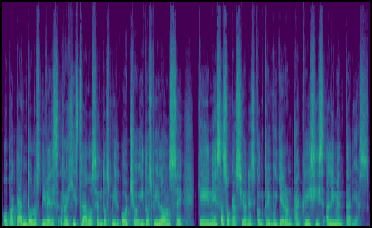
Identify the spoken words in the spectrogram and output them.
opacando los niveles registrados en 2008 y 2011 que en esas ocasiones contribuyeron a crisis alimentarias.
